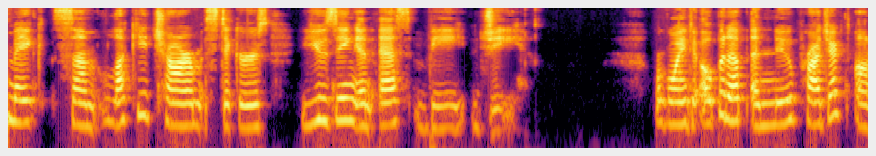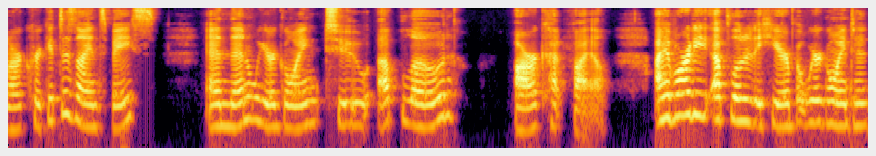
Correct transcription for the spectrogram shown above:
make some Lucky Charm stickers using an SVG. We're going to open up a new project on our Cricut Design Space and then we are going to upload our cut file. I have already uploaded it here, but we're going to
